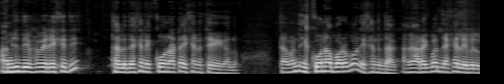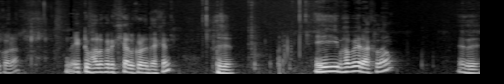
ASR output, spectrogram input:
আমি যদি এভাবে রেখে দিই, তাহলে দেখেন এই কোনাটা এখানে থেকে গেল। তার মানে এই কোনা বরাবর এখানে দাগ। আমি আরেকবার দেখাই লেভেল করা। একটু ভালো করে খেয়াল করে দেখেন। যে, এইভাবে রাখলাম। এতে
